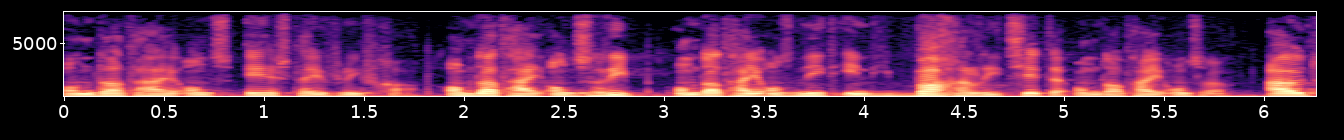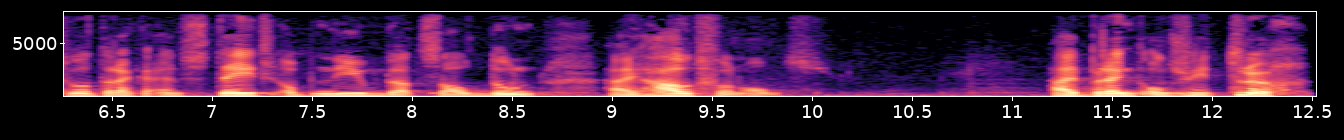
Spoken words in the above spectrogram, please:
Omdat Hij ons eerst heeft lief gehad. Omdat Hij ons riep. Omdat Hij ons niet in die bagger liet zitten. Omdat Hij ons uit wil trekken en steeds opnieuw dat zal doen. Hij houdt van ons. Hij brengt ons weer terug.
